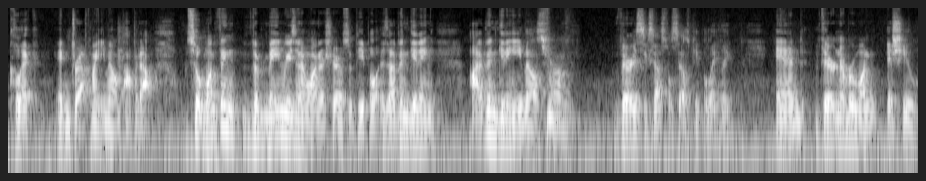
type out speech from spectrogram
click and draft my email and pop it out. So one thing, the main reason I wanted to share this with people is I've been getting, I've been getting emails from very successful salespeople lately, and their number one issue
